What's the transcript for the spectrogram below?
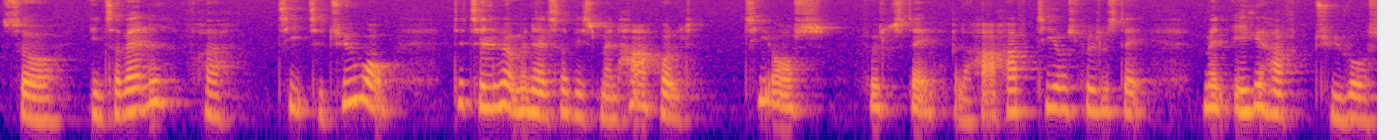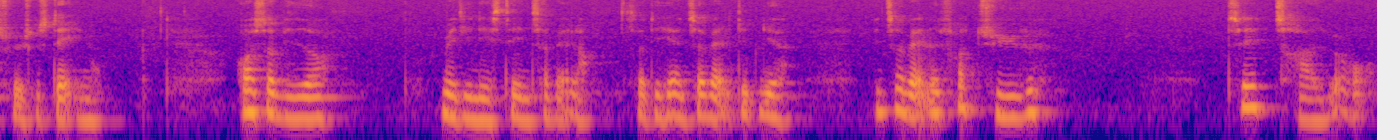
Så intervallet fra 10 til 20 år, det tilhører man altså, hvis man har holdt 10 års fødselsdag, eller har haft 10 års fødselsdag, men ikke haft 20 års fødselsdag endnu. Og så videre med de næste intervaller. Så det her interval, det bliver intervallet fra 20 til 30 år.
